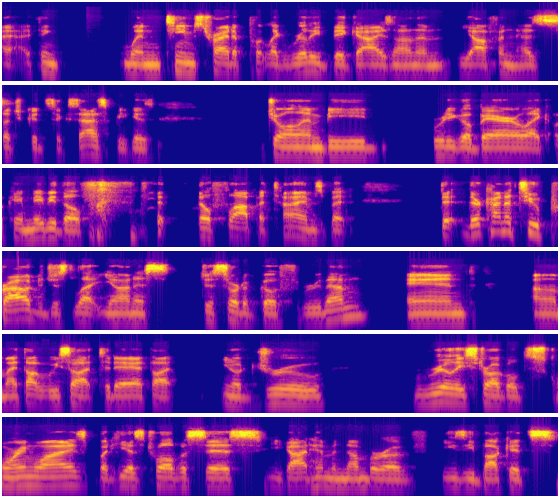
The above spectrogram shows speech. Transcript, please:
I, I think when teams try to put like really big guys on them, he often has such good success because Joel Embiid, Rudy Gobert, like okay, maybe they'll they'll flop at times, but they're kind of too proud to just let Giannis just sort of go through them. And um, I thought we saw it today. I thought, you know, Jrue really struggled scoring wise, but he has 12 assists. You got him a number of easy buckets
